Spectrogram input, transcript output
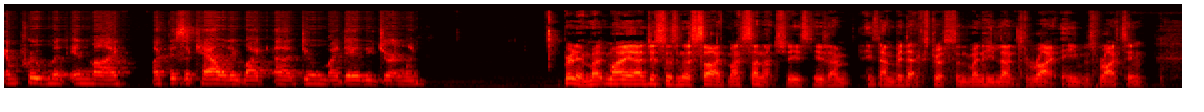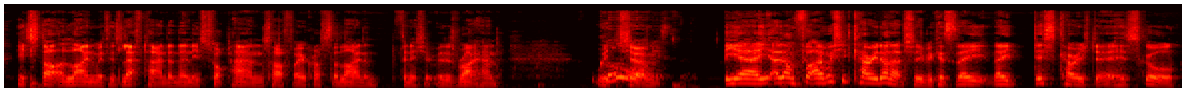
improvement in my my physicality by uh, doing my daily journaling. Brilliant. My, my uh, just as an aside, my son actually is is, um, is ambidextrous, and when he learnt to write, he was writing. He'd start a line with his left hand, and then he'd swap hands halfway across the line and finish it with his right hand. Which, cool. um, yeah, I wish he'd carried on actually because they they discouraged it at his school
